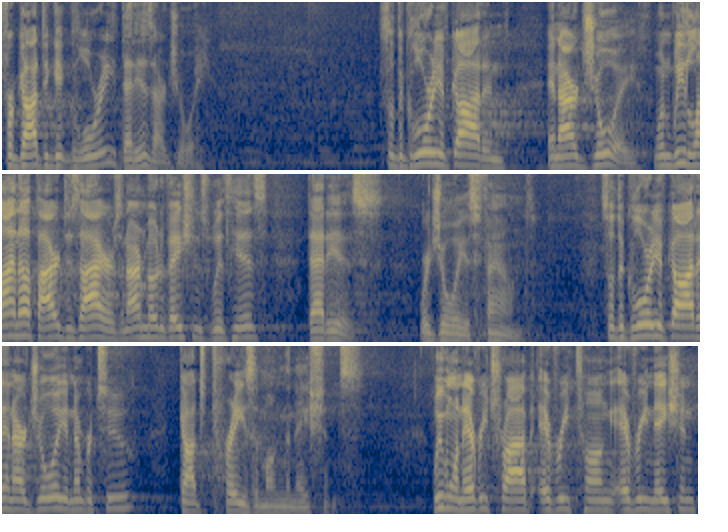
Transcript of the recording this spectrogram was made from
For God to get glory, that is our joy. So, the glory of God and, and our joy, when we line up our desires and our motivations with His, that is where joy is found. So, the glory of God and our joy. And number two, God's praise among the nations. We want every tribe, every tongue, every nation,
